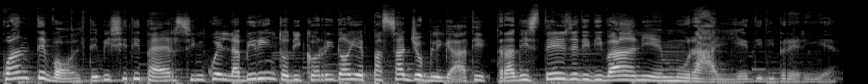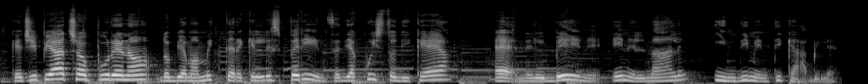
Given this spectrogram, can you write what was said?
Quante volte vi siete persi in quel labirinto di corridoi e passaggi obbligati tra distese di divani e muraglie di librerie? Che ci piaccia oppure no, dobbiamo ammettere che l'esperienza di acquisto di Ikea è nel bene e nel male indimenticabile.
